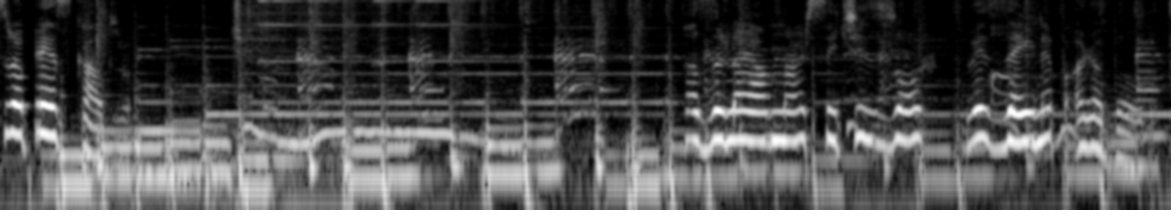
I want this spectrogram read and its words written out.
Trapez Kadro. Hazırlayanlar Seçil Zor ve Zeynep Araboğlu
